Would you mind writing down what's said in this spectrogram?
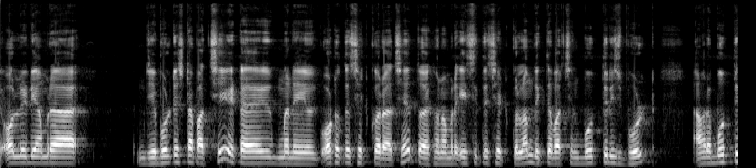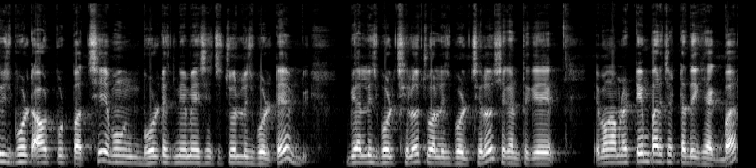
অলরেডি আমরা যে ভোল্টেজটা পাচ্ছি, এটা মানে অটোতে সেট করা আছে, তো এখন আমরা এসিতে সেট করলাম, দেখতে পাচ্ছেন বত্রিশ ভোল্ট আমরা বত্রিশ ভোল্ট আউটপুট পাচ্ছি এবং ভোল্টেজ নেমে এসেছে চল্লিশ ভোল্টে বিয়াল্লিশ ভোল্ট ছিল, চুয়াল্লিশ ভোল্ট ছিল সেখান থেকে। এবং আমরা টেম্পারেচারটা দেখি একবার,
